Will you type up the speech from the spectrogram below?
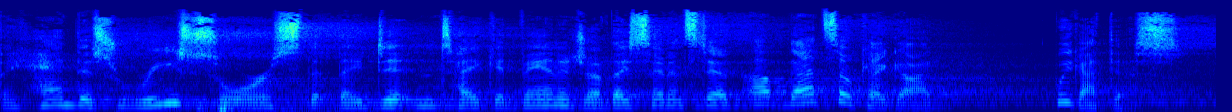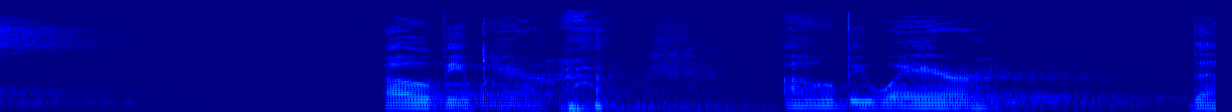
They had this resource that they didn't take advantage of. They said instead, oh, That's okay, God. We got this. Oh, beware. oh, beware the,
